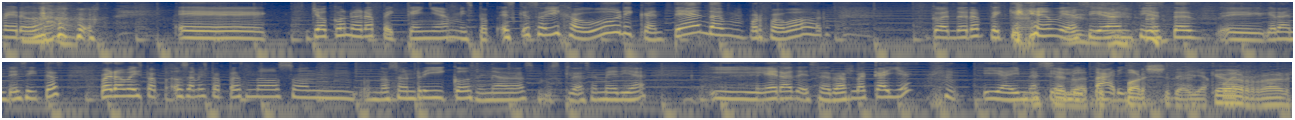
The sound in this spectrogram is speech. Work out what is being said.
Pero eh, yo cuando era pequeña, mis papás... Es que soy hija única, entiéndanme, por favor. Cuando era pequeña me hacían fiestas eh, grandecitas. Pero mis papás, o sea, mis papás no son, no son ricos ni nada, somos clase media. Y era de cerrar la calle y ahí me hacían mi a tu party. Porsche de allá Qué afuera. horror.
